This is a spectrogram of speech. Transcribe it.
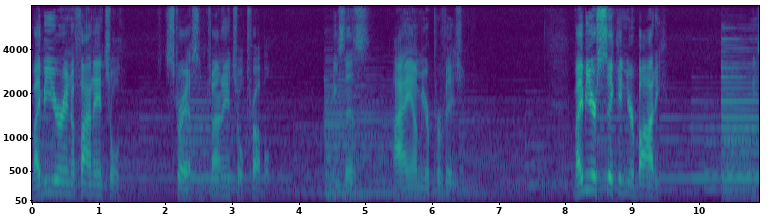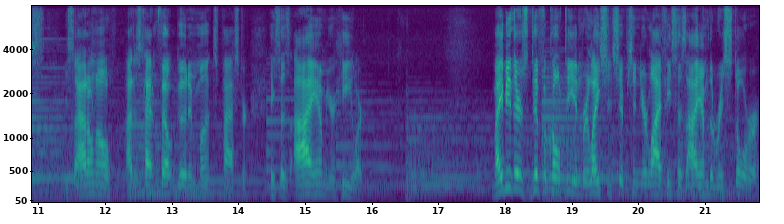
Maybe you're in a financial stress and financial trouble. He says, I am your provision. Maybe you're sick in your body. He's, you say, I don't know. I just haven't felt good in months, Pastor. He says, I am your healer. Maybe there's difficulty in relationships in your life. He says, I am the restorer.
